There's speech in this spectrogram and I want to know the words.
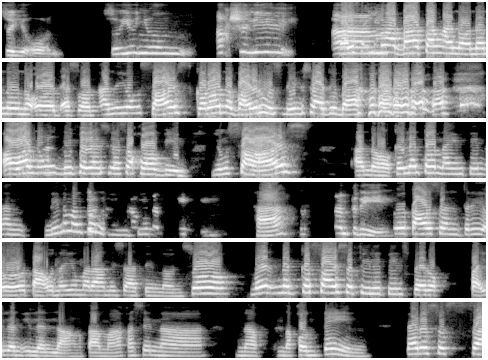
So, yun. So, yun yung, actually, Para sa Um, mga batang ano, nanonood, as on, ano yung SARS? Coronavirus din siya, di ba? o, anong difference niya sa COVID? Yung SARS, ano, kailan to? 19, an, hindi naman to 19. Ha? 2003. 2003, oh, taon na yung marami sa atin nun. So, may, nagka-SARS sa Philippines pero pailan-ilan lang, tama? Kasi na, na, na-contain. Pero sa, sa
